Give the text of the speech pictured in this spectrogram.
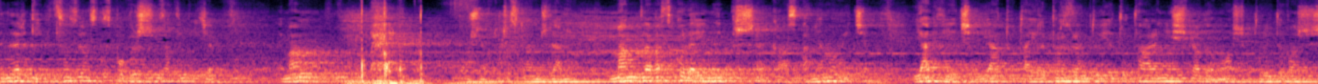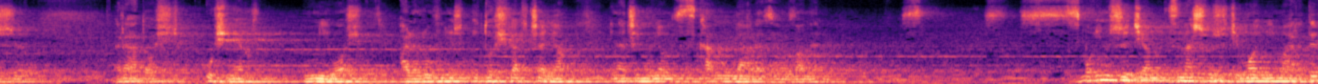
Energii, co w związku z powyższym za tym idzie. Mam Boże, jak ciskałem drzwiami. Mam dla Was kolejny przekaz, a mianowicie, jak wiecie, ja tutaj reprezentuję totalnie świadomość, której towarzyszy radość, uśmiech, miłość, ale również i doświadczenia, inaczej mówiąc skandale związane z, z, z moim życiem, z naszym życiem, moim i Marty,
